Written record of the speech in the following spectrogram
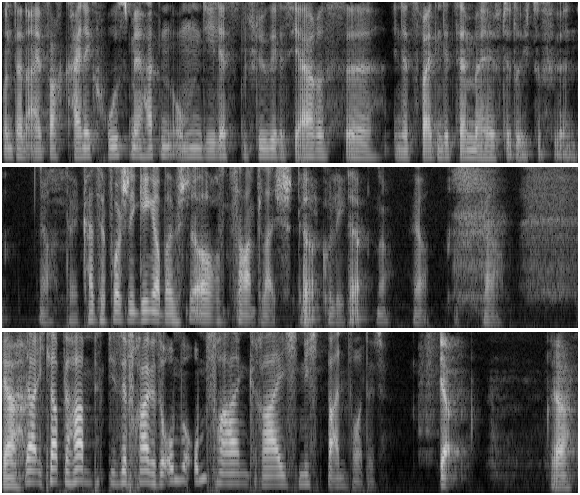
und dann einfach keine Crews mehr hatten, um die letzten Flüge des Jahres äh, in der zweiten Dezemberhälfte durchzuführen. Ja, da kannst du dir vorstellen, die ging aber bestimmt auch auf Zahnfleisch, die ja, Kollegen. Ja. Ne? ja. ja. Ja, ja ich glaube, wir haben diese Frage so um, umfangreich nicht beantwortet. Ja. Ja.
